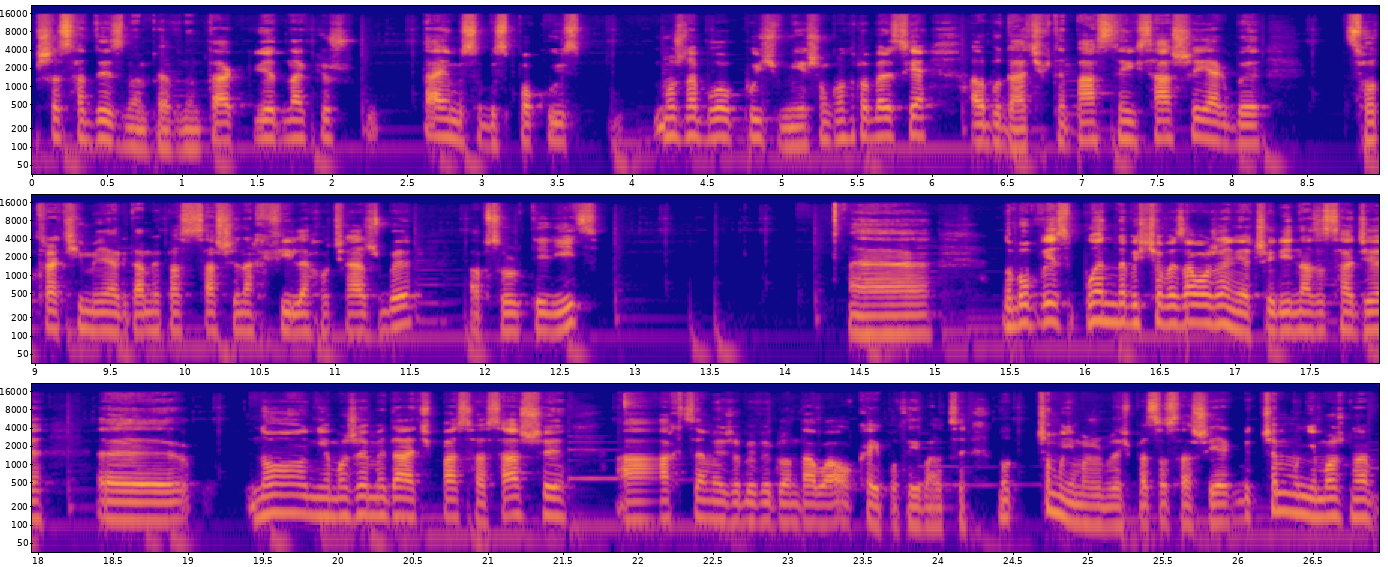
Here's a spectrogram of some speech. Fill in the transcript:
przesadyzmem pewnym, tak? Jednak już dajmy sobie spokój. Można było pójść w mniejszą kontrowersję, albo dać w tę pas tej Saszy, jakby co tracimy, jak damy pas Saszy na chwilę chociażby? Absolutnie nic. Eee, no bo jest błędne wyjściowe założenie, czyli na zasadzie e, no nie możemy dać pasa Saszy, a chcemy, żeby wyglądała ok po tej walce. No czemu nie możemy dać pasa Saszy? Jakby czemu nie można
